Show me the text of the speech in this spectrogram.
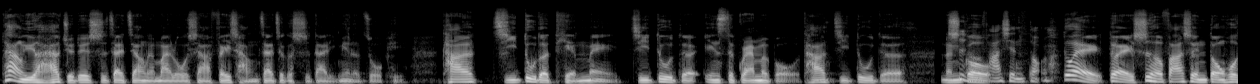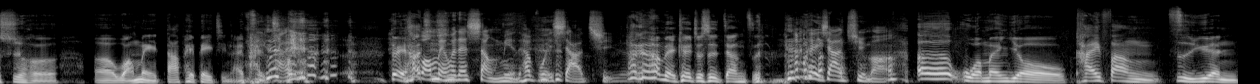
太阳与海》它绝对是在这样的脉络下非常在这个时代里面的作品。它极度的甜美，极度的 Instagrammable，它极度的能够发现动，对对，适合发现动或适合呃完美搭配背景来拍 照。对，他王美会在上面，他不会下去。他跟他们也可以就是这样子。他可以下去吗？呃，我们有开放自愿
